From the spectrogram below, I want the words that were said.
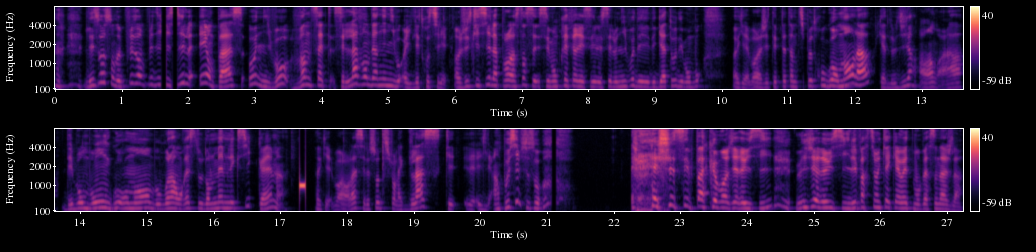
les sauts sont de plus en plus difficiles et on passe au niveau 27. C'est l'avant-dernier niveau. Ah, il est trop stylé. Jusqu'ici, là, pour l'instant, c'est mon préféré. C'est le niveau des, gâteaux, des bonbons. Ok, bon là j'étais peut-être un petit peu trop gourmand là, cas de le dire, hein, voilà. Des bonbons, gourmands, bon voilà, on reste dans le même lexique quand même. Ok, bon alors là c'est le saut sur la glace qui est... Il est impossible ce saut Je sais pas comment j'ai réussi, mais j'ai réussi. Il est parti en cacahuète mon personnage là.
